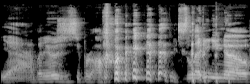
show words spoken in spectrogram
Yeah, but it was just super awkward. just letting you know.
